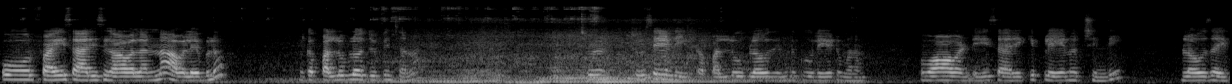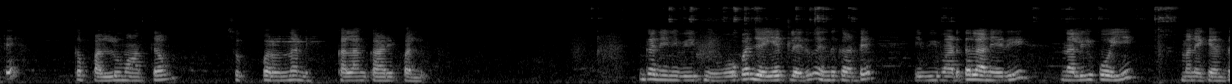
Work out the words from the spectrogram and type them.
ఫోర్ ఫైవ్ శారీస్ కావాలన్నా అవైలబుల్. ఇంకా పళ్ళు బ్లౌజ్ చూపించాను. చూడండి చూసేయండి ఇంకా పళ్ళు బ్లౌజ్ ఎందుకు లేటు మనం. వావండి ఈ శారీకి ప్లెయిన్ వచ్చింది. బ్లౌజ్ అయితే ఇంకా పళ్ళు మాత్రం సూపర్ ఉందండి. కలంకారీ పళ్ళు. ఇంకా నేను వీటిని ఓపెన్ చేయట్లేదు. ఎందుకంటే ఇవి మడతలు అనేది నలిగిపోయి మనకి ఎంత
